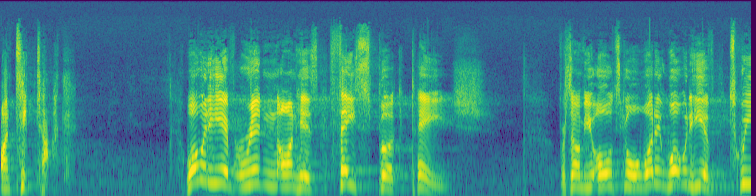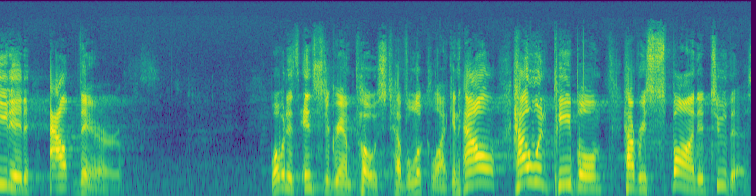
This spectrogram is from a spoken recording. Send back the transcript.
on TikTok? What would he have written on his Facebook page? For some of you old school, what, what would he have tweeted out there? What would his Instagram post have looked like? And how, how would people have responded to this?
